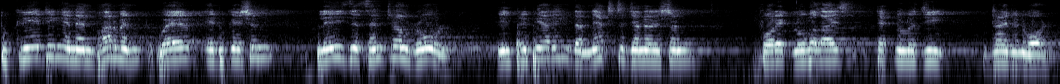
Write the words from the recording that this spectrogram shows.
to creating an environment where education plays a central role in preparing the next generation for a globalized technology driven world.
